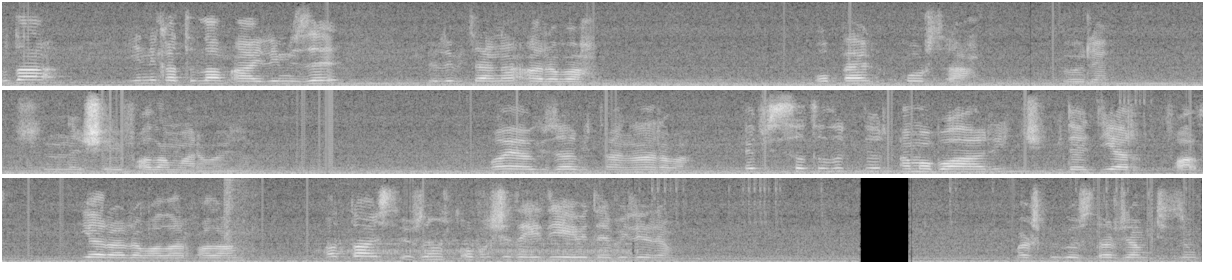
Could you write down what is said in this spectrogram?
Bu da yeni katılan ailemize böyle bir tane araba. Opel Corsa. Böyle. Üstünde şey falan var böyle. Baya güzel bir tane araba. Hepsi satılıktır ama bu hariç bir de diğer fal, diğer arabalar falan. Hatta istiyorsanız Tofaş'ı da hediye edebilirim. Başka göstereceğim çizim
